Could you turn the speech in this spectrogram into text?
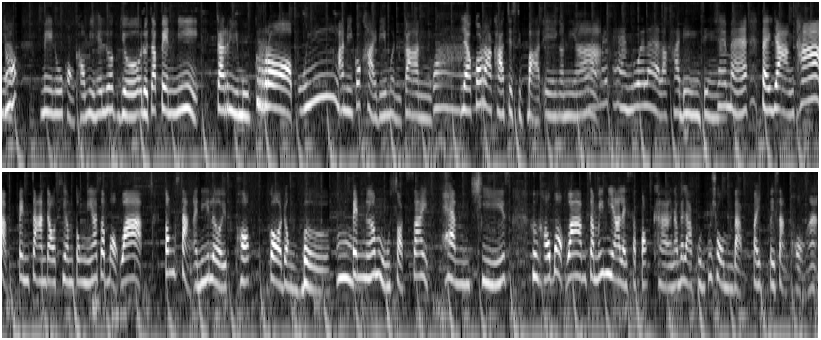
เนี่ยเนาะ เมนูของเขามีให้เลือกเยอะ หรือจะเป็นนี่กะหรี่หมูกรอบ อุ้ยอันนี้ก็ขายดีเหมือนกัน ว้าวแล้วก็ราคา 70 บาทเองอันเนี้ย ไม่แพงด้วยแหละ ราคาดีจริงๆ ใช่ไหมแต่อย่างถ้าเป็นจานดาวเทียมตรงเนี้ยจะบอกว่าต้องสั่งอันนี้เลยพอ กกอดองเบอร์อืมเป็นเนื้อหมูสอดไส้แฮมชีส คือเขาบอกว่าจะไม่มีอะไรสต็อกค้างนะ เวลาคุณผู้ชมแบบไปไปสั่งของอะ่ะ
